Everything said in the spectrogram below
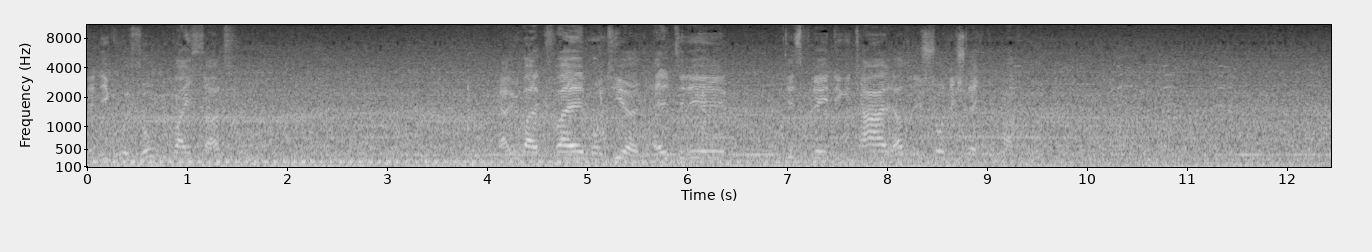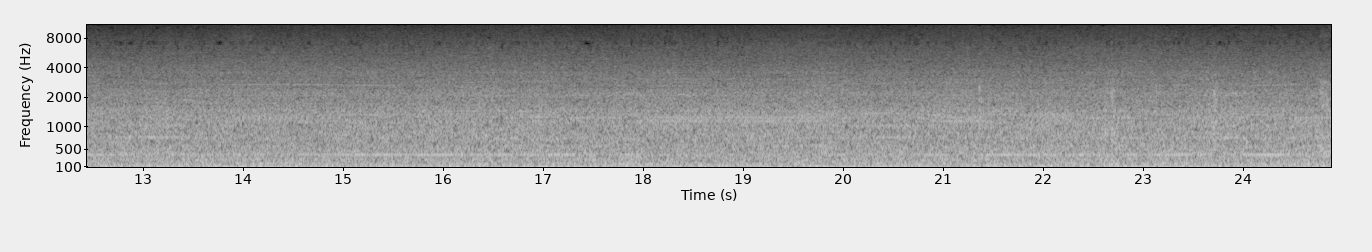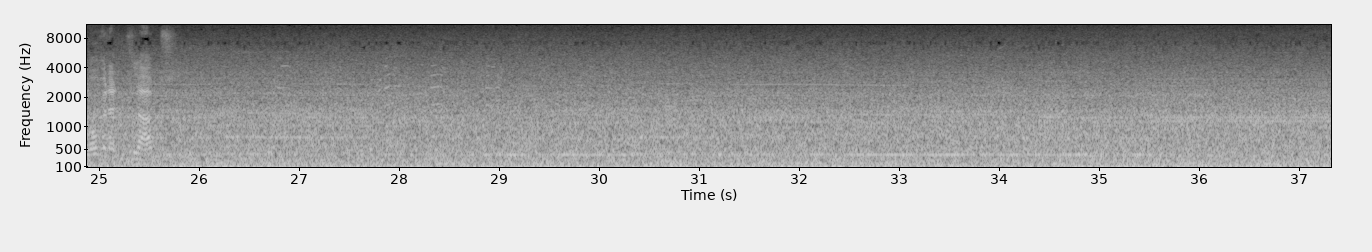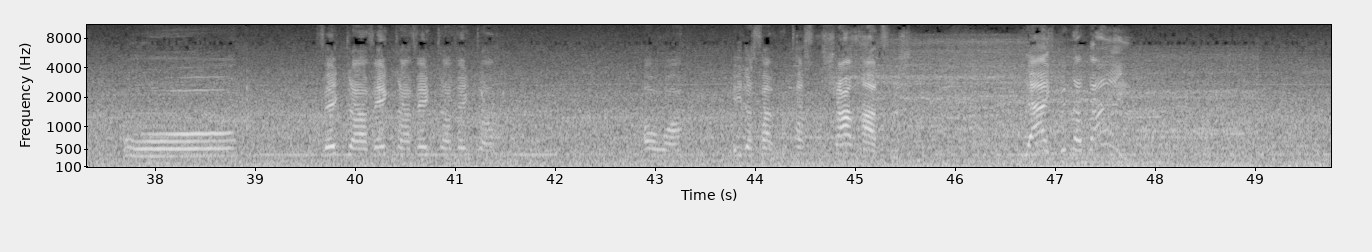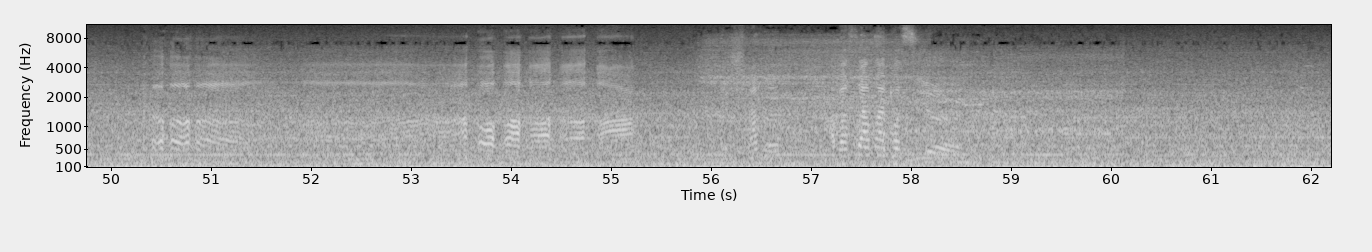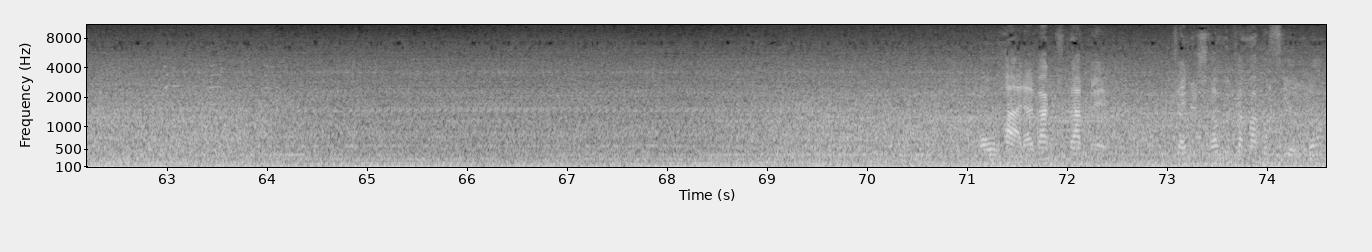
Der Nico ist so begeistert. Ja, überall Quellen montiert. LCD, Display, digital, also ist schon nicht schlecht gemacht. Ne? klappt. Oh. Weg da, weg da, weg da, weg da. Aua. Ey, das war fast ein Schamhaar zwischen. Ja, ich bin dabei. Schramme. Aber was da mal passiert? Oha, da war knapp, ey. Kleine Schramme kann mal passieren, oder?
